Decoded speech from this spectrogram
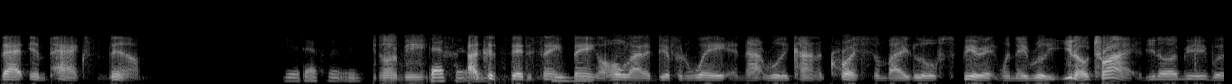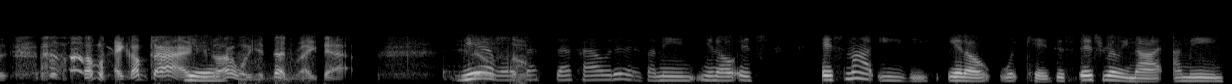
that impacts them yeah definitely you know what i mean definitely i could have said the same Mhm. thing a whole lot of different way and not really kind of crush somebody's little spirit when they really you know trying you know what i mean but i'm like i'm tired you know i don't want to get nothing right now You yeah, know, well, so- that's that's how it is. I mean, you know, it's it's not easy, you know, with kids. It's it's really not. I mean,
